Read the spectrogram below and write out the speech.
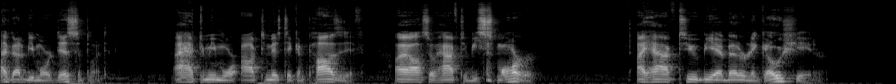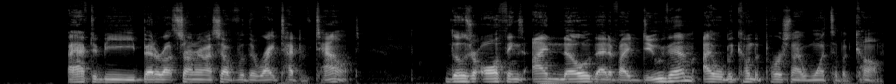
I've got to be more disciplined. I have to be more optimistic and positive. I also have to be smarter. I have to be a better negotiator. I have to be better about surrounding myself with the right type of talent. Those are all things I know that if I do them, I will become the person I want to become.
